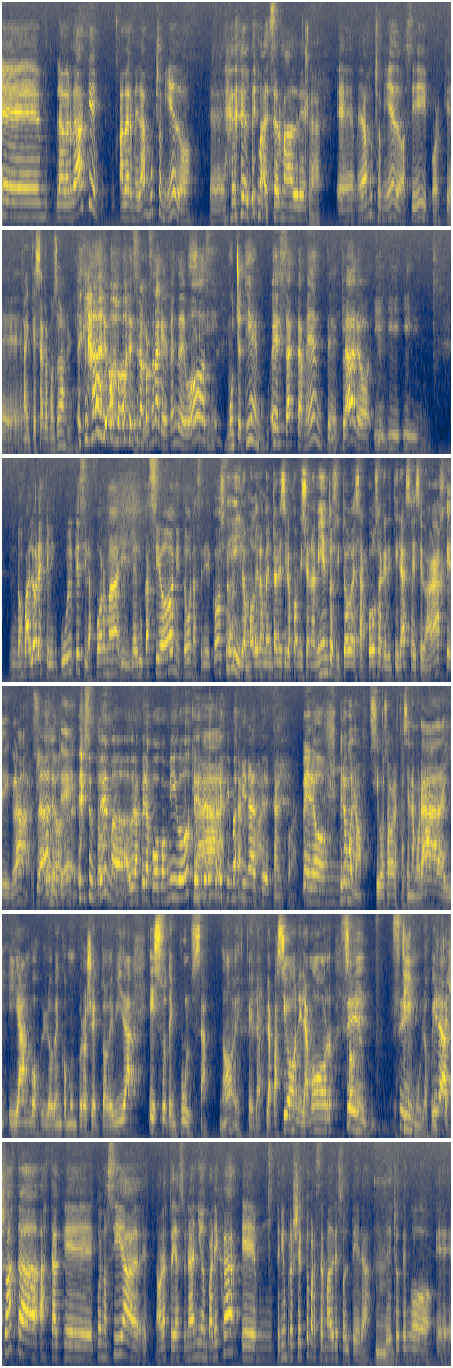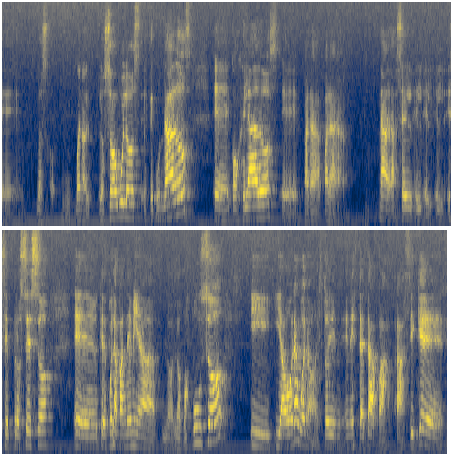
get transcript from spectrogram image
Eh, la verdad que, a ver, me da mucho miedo eh, el tema de ser madre. Claro. Eh, me da mucho miedo, sí, porque... Hay que ser responsable. Claro, es una persona que depende de vos. Sí, Mucho tiempo. Exactamente, claro. Y, y- y los valores que le inculques y la forma y la educación y toda una serie de cosas. Sí, los modelos mentales y los condicionamientos y toda esa cosa que le tirás a ese bagaje, de, claro, es Claro, un tema, es un un tema. A duras penas puedo conmigo. Claro, Imagínate. Tal cual, tal cual. Pero, Pero bueno, si vos ahora estás enamorada y, y ambos lo ven como un proyecto de vida, eso te impulsa, ¿no? Este, la, la pasión, el amor, Sí, son sí. estímulos, ¿viste? Mira, yo hasta, hasta que conocía, ahora estoy hace un año en pareja, eh, tenía un proyecto para ser madre soltera. Mm. De hecho, tengo eh, los, bueno, los óvulos fecundados, eh, congelados, eh, para, para nada, hacer el- el- el- ese proceso que después la pandemia lo, lo pospuso. Y, y ahora, bueno, estoy en, en esta etapa. Así que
